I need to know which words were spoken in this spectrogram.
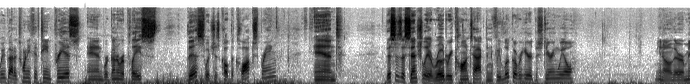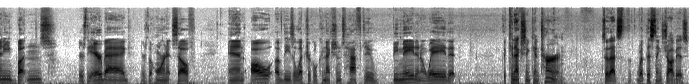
we've got a 2015 Prius and we're going to replace this, which is called the clock spring. And this is essentially a rotary contact. And if we look over here at the steering wheel, you know, there are many buttons. There's the airbag, there's the horn itself. And all of these electrical connections have to be made in a way that the connection can turn. So that's what this thing's job is.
